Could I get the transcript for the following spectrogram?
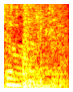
Destroyed.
